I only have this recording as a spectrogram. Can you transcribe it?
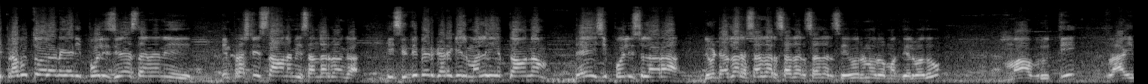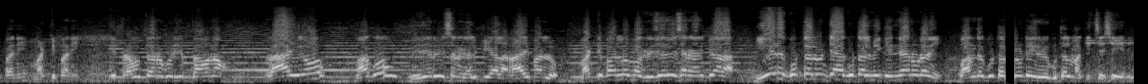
ఈ ప్రభుత్వాలను కానీ పోలీస్ వ్యవస్థని మేము ప్రశ్నిస్తా ఉన్నాం ఈ సందర్భంగా. ఈ సిద్దిపేట కడకెళ్ళి మళ్ళీ చెప్తా ఉన్నాం. దయచేసి పోలీసులారా ఇటువంటి అదర్ సదర్ సదర్ సదర్స్ ఎవరున్నారో మాకు తెలియదు. మా వృత్తి రాయి పని మట్టి పని. ఈ ప్రభుత్వాన్ని కూడా చెప్తా ఉన్నాం. రాయిలో మాకు రిజర్వేషన్ కల్పించాలా రాయి పనులు మట్టి పనులు మాకు రిజర్వేషన్ కల్పించాలా ఏడ గుట్టలు ఉంటే ఆ గుట్టలు మీకు ఎన్ని ఉండని? వంద గుట్టలు ఉంటే ఇరవై గుట్టలు మాకు ఇచ్చేసేది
